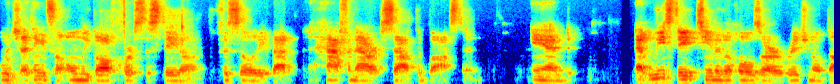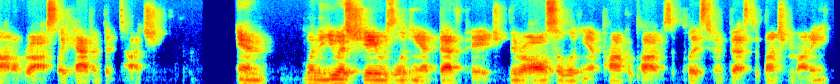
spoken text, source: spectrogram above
which I think it's the only golf course, the state owned facility about half an hour south of Boston. And at least 18 of the holes are original Donald Ross, like haven't been touched. And when the USGA was looking at Bethpage, they were also looking at Ponkapog as a place to invest a bunch of money.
